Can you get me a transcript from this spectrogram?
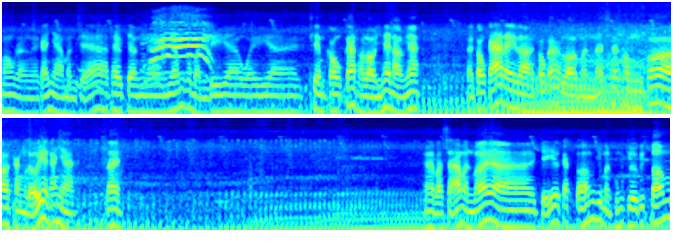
mong rằng cả nhà mình sẽ theo chân nhóm của mình đi quay xem câu cá hồi lòi như thế nào nha. Câu cá đây là, câu cá hồi lòi mình nó sẽ không có cần lưỡi nha cả nhà. Đây. Bà xã mình mới chỉ cách tóm chứ mình cũng chưa biết tóm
